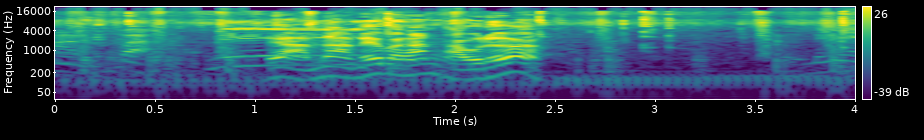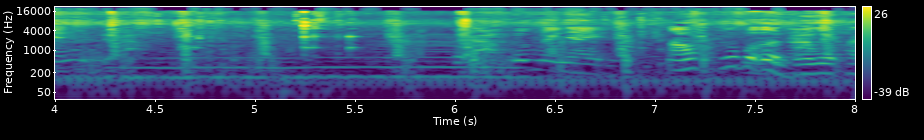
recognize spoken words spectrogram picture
หาสิบบาทไปอาบน้ำเด้อไปท่านเขาเด้อ ไม่แน่กระดาษเรื่องไม่ใหญ่ เอ้าคือบ่เอิญพ่อใหญ่ไผ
